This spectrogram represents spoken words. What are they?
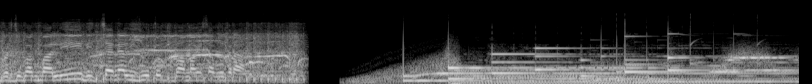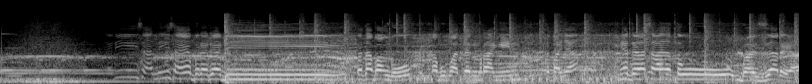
berjumpa kembali di channel YouTube Bambang Saputra. Jadi saat ini saya berada di Kota Banggo, Kabupaten Merangin, tepatnya. Ini adalah salah satu bazar ya.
